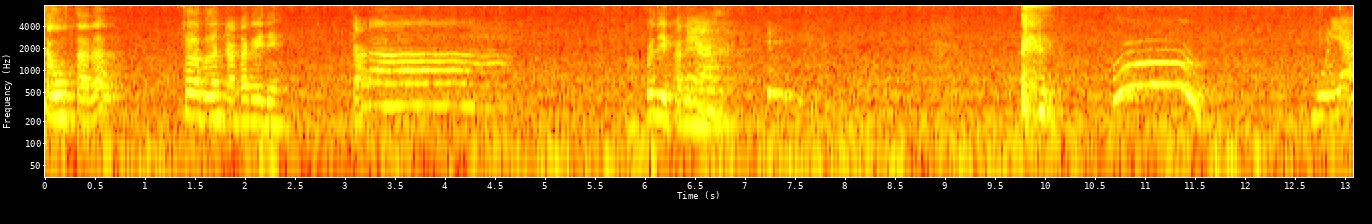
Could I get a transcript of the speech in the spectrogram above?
જવું છે તારે ચાલો બધાને ટાટા કહી દે ટાટા કોઈ દેખાતી અને આ નહીં બોળિયા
